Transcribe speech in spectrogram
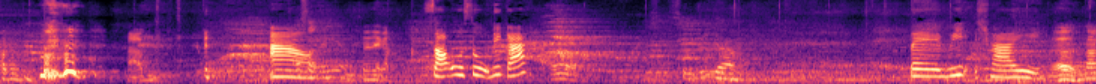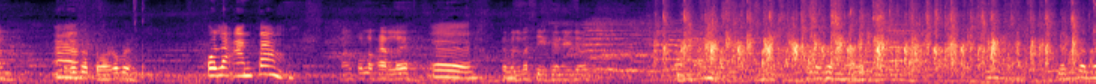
ปทุมถามอ้าวใส่นี่เส้นเด็กอะสออูสุนี่กะ เออสุริยาเตวิชัย เออนั่ง อ่าแล้วก็ต่อก็เป็นคนละอันตั้มมันคนละแผ่นเลย เออแต่มันมาสีแค่นี้เดียวเขียนกันไหม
